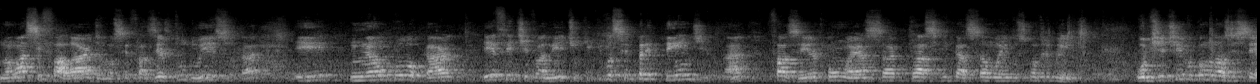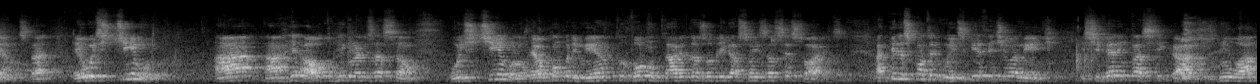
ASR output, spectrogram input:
não há se falar de você fazer tudo isso tá? e não colocar efetivamente o que, que você pretende né, fazer com essa classificação aí dos contribuintes. O objetivo, como nós dissemos, tá, é o estímulo a, a autorregularização. O estímulo é o cumprimento voluntário das obrigações acessórias. Aqueles contribuintes que efetivamente estiverem classificados no A+,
